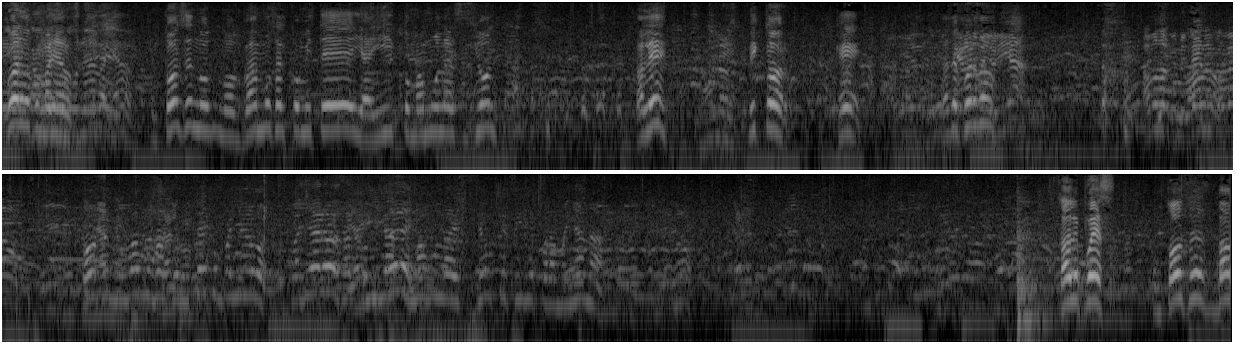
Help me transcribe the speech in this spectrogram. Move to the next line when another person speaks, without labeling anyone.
De acuerdo, compañeros. Entonces nos, nos vamos al comité y ahí tomamos la decisión. ¿Vale? Víctor, ¿qué? ¿Estás de acuerdo?
Vamos al comité, no hay problema.
Entonces nos vamos al comité, compañeros. Compañeros, y ahí ya tomamos la decisión que sigue para mañana. Sale pues. Entonces vamos.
